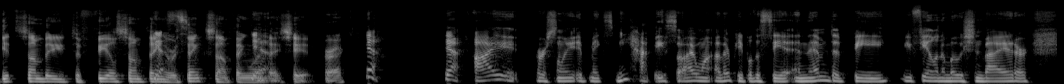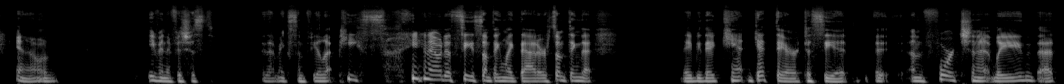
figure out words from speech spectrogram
get somebody to feel something or think something when Yeah. they see it. Correct. Yeah. Yeah, I personally, it makes me happy. So I want other people to see it and them to be, you feel an emotion by it, or, you know, even if it's just that makes them feel at peace, you know, to see something like that or something that maybe they can't get there to see it. It- unfortunately, that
